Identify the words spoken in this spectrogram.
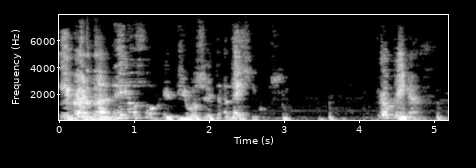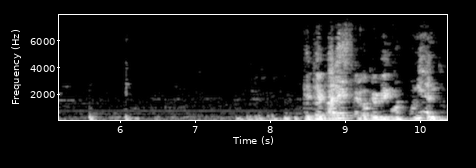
y verdaderos objetivos estratégicos. ¿Qué opinas? ¿Qué te parece lo que vengo exponiendo?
